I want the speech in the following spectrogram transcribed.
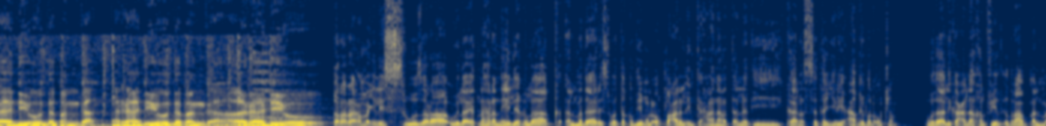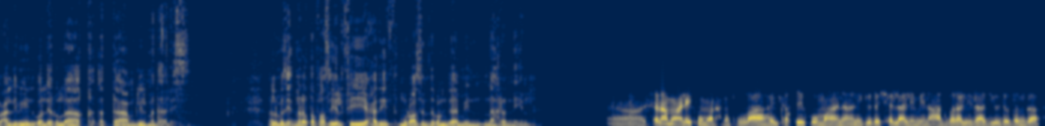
راديو دبنجا راديو دبنجا راديو. قرر مجلس وزراء ولاية نهر النيل إغلاق المدارس وتقديم العطلة على الامتحانات التي كانت ستجري عقب العطلة وذلك على خلفية إضراب المعلمين والإغلاق التام للمدارس. المزيد من التفاصيل في حديث مراسل دبنجة من نهر النيل. آه، السلام عليكم ورحمة الله. التقيكم أنا نجود الشلالي من عطبرة لراديو دبنجة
